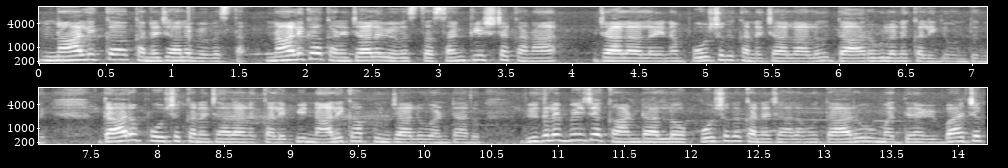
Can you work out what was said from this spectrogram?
నాలిక కణజాల వ్యవస్థ. నాలిక కణజాల వ్యవస్థ సంక్లిష్ట కణజాలాలైన పోషక కణజాలాలు దారువులను కలిగి ఉంటుంది. దారు పోషక కణజాలను కలిపి నాలికా పుంజాలు అంటారు. ద్వితల బీజ కాండాల్లో పోషక కణజాలము దారువు మధ్యన విభాజక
